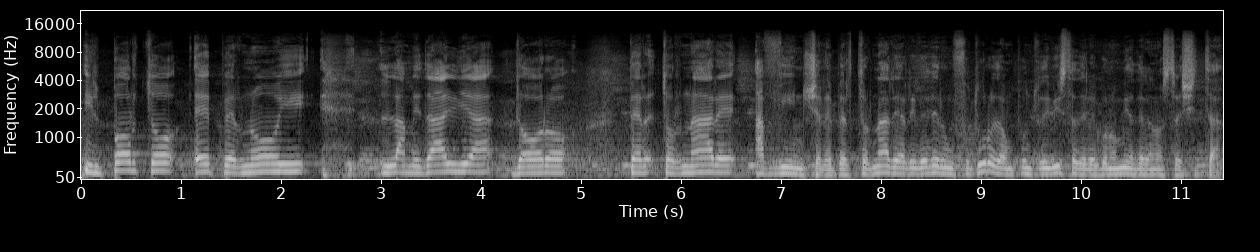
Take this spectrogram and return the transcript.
Il porto è per noi la medaglia d'oro per tornare a vincere, per tornare a rivedere un futuro da un punto di vista dell'economia della nostra città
